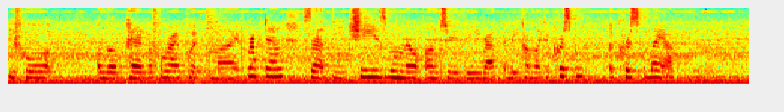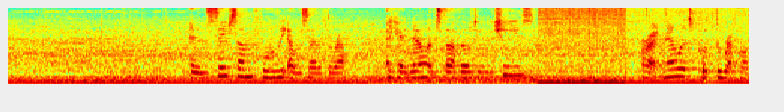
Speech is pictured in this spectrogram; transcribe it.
before on the pan before I put my wrap down so that the cheese will melt onto the wrap and become like a crisp, a crisp layer. And save some for the other side of the wrap. Okay, now let's start melting the cheese. Alright, now let's put the wrap on.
